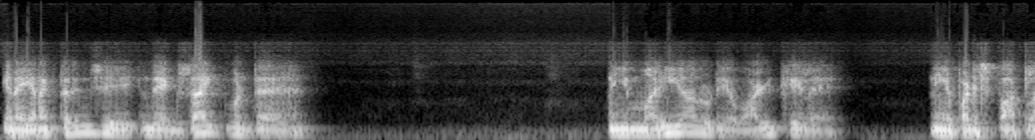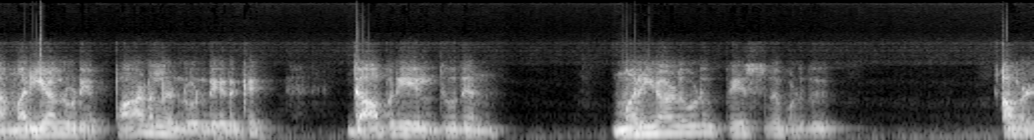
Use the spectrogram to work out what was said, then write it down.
ஏன்னா எனக்கு தெரிஞ்சு இந்த எக்ஸைட்மெண்ட்டை நீங்க மரியாளுடைய வாழ்க்கையில நீங்க படிச்சு பார்க்கலாம். மரியாளுடைய பாடல் என்று ஒன்று இருக்கு. காபிரியல் தூதன் மரியாளோடு பேசின பொழுது அவள்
